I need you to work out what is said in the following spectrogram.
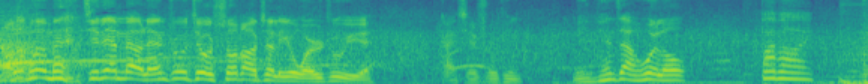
好了，朋友们，今天妙连珠就说到这里，我是朱宇，感谢收听，明天再会喽，拜拜。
